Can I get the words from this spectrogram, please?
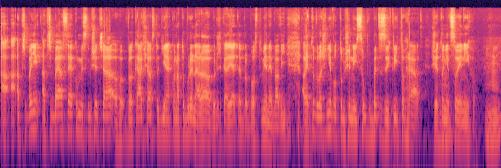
a, a, a, třeba něk, a třeba já si jako myslím, že třeba velká část lidí jako na to bude nadávat, bude říkat, je to blbost, to mě nebaví, ale je to vyloženě o tom, že nejsou vůbec zvyklí to hrát, že je to mm. něco jiného. Mm.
